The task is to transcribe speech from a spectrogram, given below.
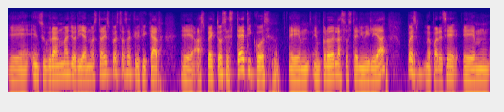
eh, en su gran mayoría no está dispuesto a sacrificar eh, aspectos estéticos em, en pro de la sostenibilidad, pues me parece em,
